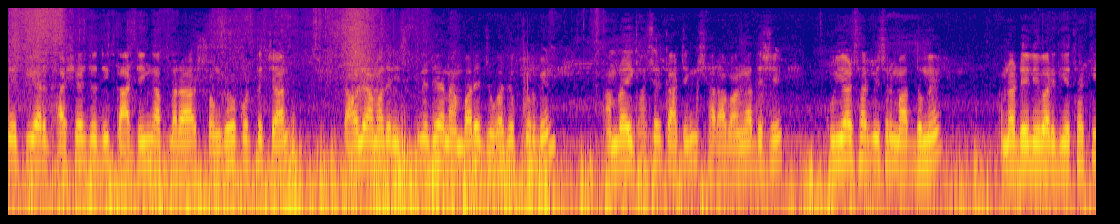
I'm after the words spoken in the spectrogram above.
নেপিয়ার ঘাসের যদি কাটিং আপনারা সংগ্রহ করতে চান, তাহলে আমাদের স্ক্রিনে দেওয়া নাম্বারে যোগাযোগ করবেন। আমরা এই ঘাসের কাটিং সারা বাংলাদেশে কুরিয়ার সার্ভিসের মাধ্যমে আমরা ডেলিভারি দিয়ে থাকি,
